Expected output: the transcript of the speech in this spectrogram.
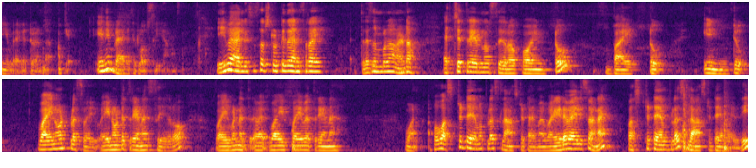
ഈ ബ്രാക്കറ്റ് വേണ്ട. ഓക്കെ ഇനി ബ്രാക്കറ്റ് ക്ലോസ് ചെയ്യാം. ഈ വാല്യൂസ് സബ്സ്റ്റിറ്റ്യൂട്ട് ചെയ്ത ആൻസറായി എത്ര സിമ്പിളാണ് കേട്ടോ. എച്ച് എത്രയായിരുന്നു? Zero point two by two into Y naught plus Y Y naught എത്രയാണ്? സീറോ വൈ വൺ എത്ര വൈ ഫൈവ് എത്രയാണ്? വൺ. അപ്പോൾ first term plus last term വൈയുടെ വാല്യൂസ് ആണ്. First term plus last term എഴുതി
